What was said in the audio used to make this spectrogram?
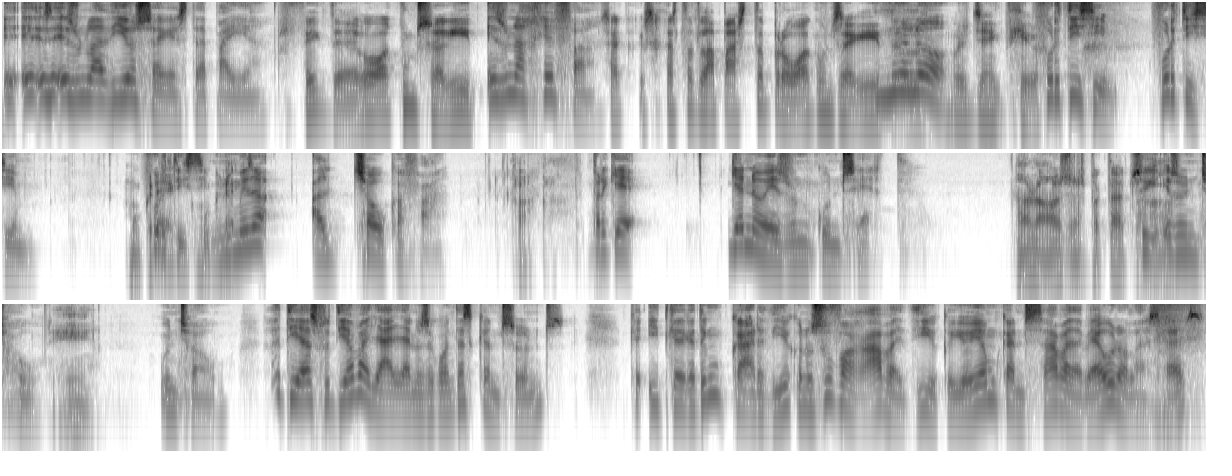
és, és una diosa aquesta paia. Perfecte, ho ha aconseguit. És una jefa. S'ha gastat la pasta, però ho ha aconseguit, No, no, l'objectiu. fortíssim, fortíssim. M'ho crec, fortíssim. crec. Només el show que fa. Clar, clar. Perquè ja no és un concert. No, no, és un espectacle. O sigui, és un show. Sí. Un show. La tia es fotia a ballar allà no sé quantes cançons que, i que, que té un cardio que no s'ofegava, tio, que jo ja em cansava de veure-la, saps?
